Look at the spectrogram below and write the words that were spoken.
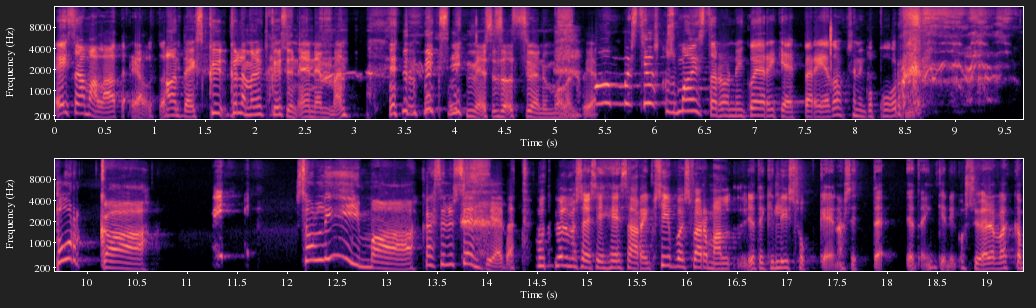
Ei samalla aterialla tosi. Anteeksi, ky- kyllä mä nyt kysyn enemmän. Miksi ihmeessä sä oot syönyt molempia? Olen mielestä joskus maistanut niinku eri kepperiä, että onko se niinku purkka. Purkkaa! Se on liimaa! Kai sä nyt sen tiedät. Mutta kyllä mä söisin Hesarin. Siinä voisi varmaan jotenkin lissukkeena sitten jotenkin niinku syödä vaikka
